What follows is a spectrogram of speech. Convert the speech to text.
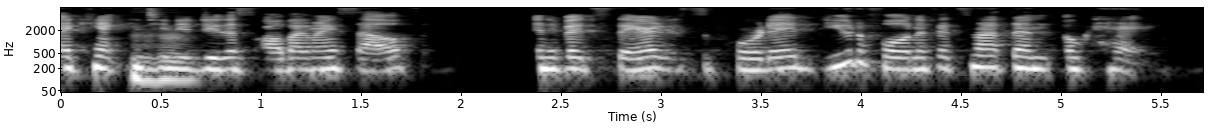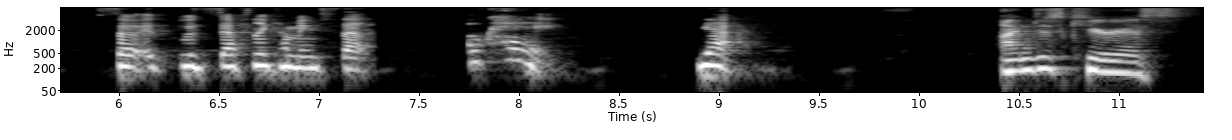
I can't continue to do this all by myself. And if it's there and it's supported, beautiful. And if it's not, then okay. So it was definitely coming to that, okay, yeah, I'm just curious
